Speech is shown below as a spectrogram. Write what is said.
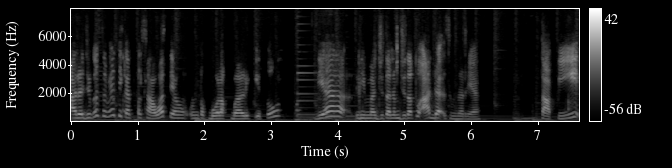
ada juga sebenarnya tiket pesawat yang untuk bolak-balik itu dia 5 juta 6 juta tuh ada sebenarnya. Tapi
